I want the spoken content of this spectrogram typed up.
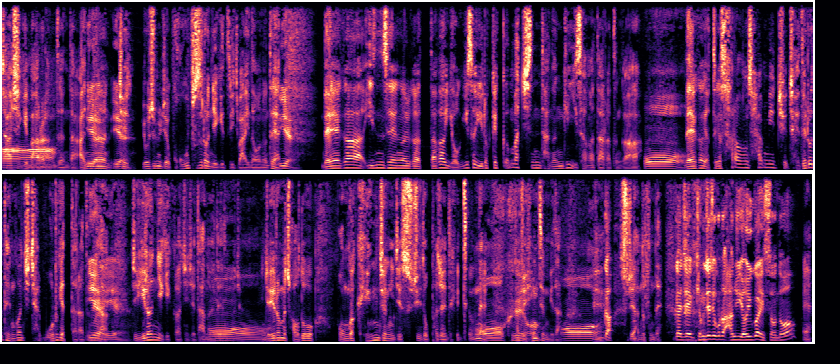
자식이 아. 말을 안 듣는다. 아니면 예, 예. 이제 요즘 이제 고급스러운 얘기들이 많이 나오는데 예. 내가 인생을 갖다가 여기서 이렇게 끝마친다는 게 이상하다라든가 오. 내가 여태가 살아온 삶이 제- 제대로 된 건지 잘 모르겠다라든가 예, 예. 이제 이런 얘기까지 이제 나눠야 되는 오. 거죠. 이제 이러면 저도 뭔가 굉장히 이제 수준이 높아져야 되기 때문에 오? 아주 힘듭니다. 오, 예, 그러니까- 수준이 안 높은데. 그러니까 이제 경제적으로 아주 여유가 있어도 예.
